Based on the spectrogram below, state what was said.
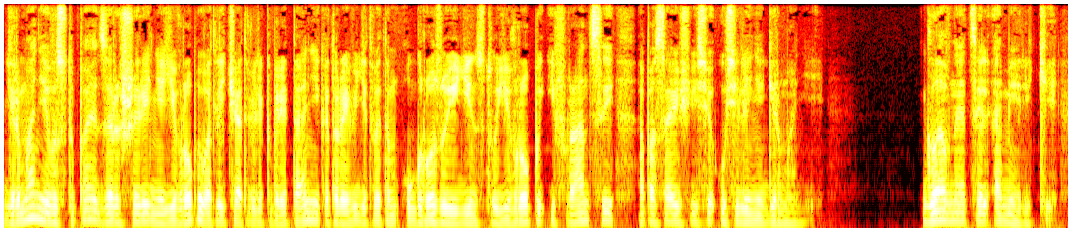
Германия выступает за расширение Европы, в отличие от Великобритании, которая видит в этом угрозу единству Европы и Франции, опасающейся усиления Германии. Главная цель Америки —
